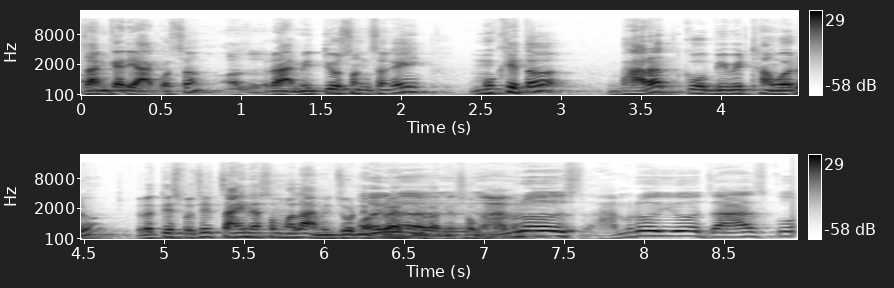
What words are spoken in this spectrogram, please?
जानकारी आएको छ। र हामी त्यो सँगसँगै मुख्यत भारतको विविध ठाउँहरू र त्यसपछि चाइनासम्मलाई हामी जोड्ने प्रयत्न गर्नेछौँ। हाम्रो हाम्रो यो जहाजको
